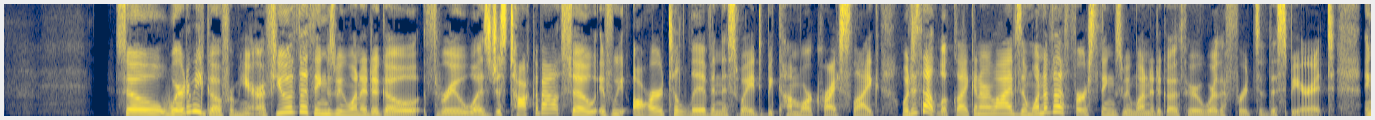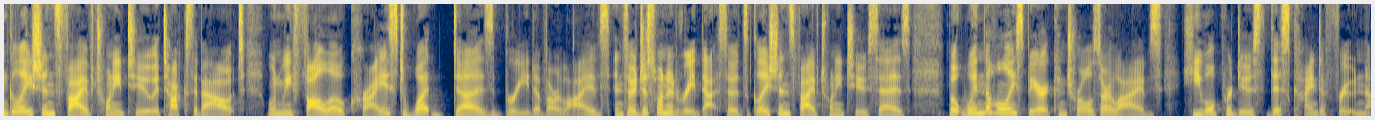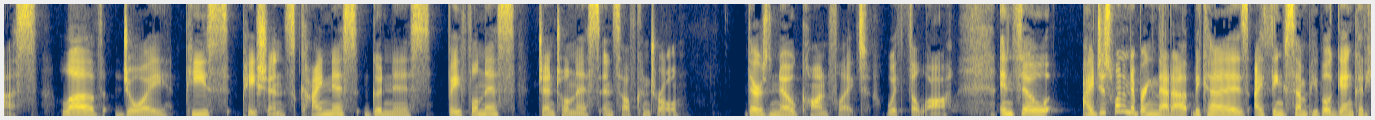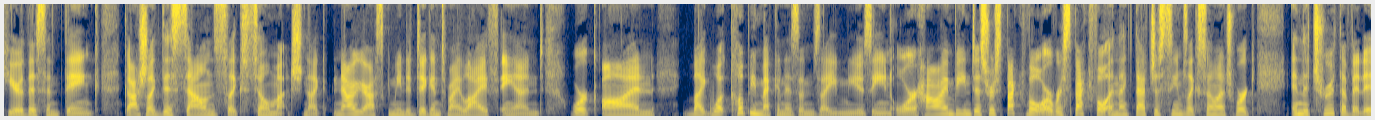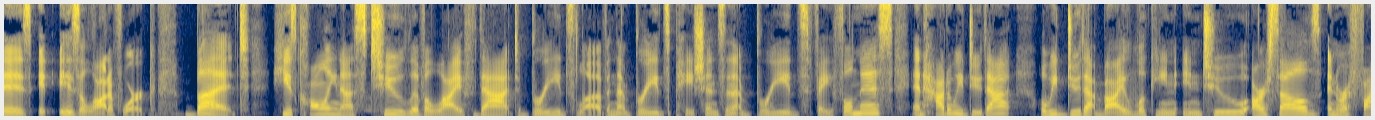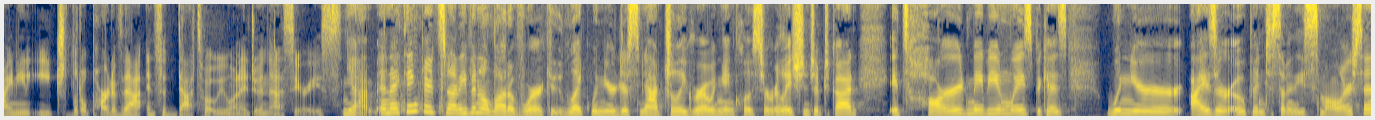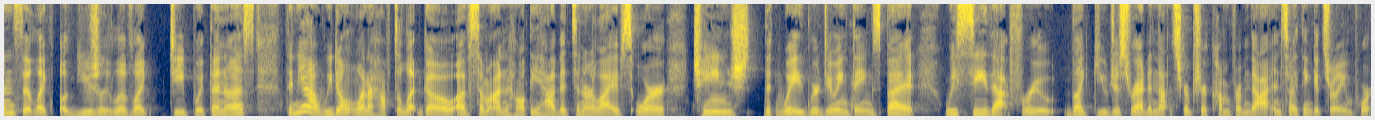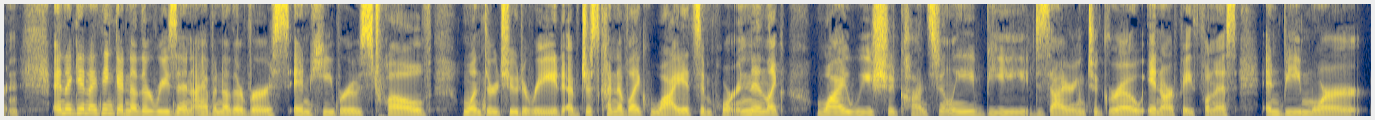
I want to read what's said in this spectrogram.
So, where do we go from here? A few of the things we wanted to go through was just talk about so, if we are to live in this way to become more Christ like, what does that look like in our lives? And one of the first things we wanted to go through were the fruits of the Spirit. In Galatians 5 22, it talks about when we follow Christ, what does breed of our lives? And so, I just wanted to read that. So, it's Galatians 5 22 says, But when the Holy Spirit controls our lives, he will produce this kind of fruit in us love, joy, peace, patience, kindness, goodness, faithfulness, gentleness, and self control. There's no conflict with the law. And so I just wanted to bring that up because I think some people again could hear this and think, gosh, like this sounds like so much. Like now you're asking me to dig into my life and work on like what coping mechanisms I'm using or how I'm being disrespectful or respectful. And like that just seems like so much work. And the truth of it is, it is a lot of work. But He's calling us to live a life that breeds love and that breeds patience and that breeds faithfulness. And how do we do that? Well, we do that by looking into ourselves and refining each little part of that. And so that's what we want to do in that series. Yeah. And I think it's not even a lot of work. Like when you're just naturally growing in closer relationship to God, it's hard maybe in ways because when your eyes are open to some of these smaller sins that like usually live like deep within us, then yeah, we don't want to have to let go of some unhealthy habits in our lives or change the way we're doing things. But we see that fruit, like you just read in that scripture, come from that. And so I think it's really important. And again, I think another reason I have another verse in Hebrews 12, 1 through 2 to read of just kind of like why it's important and like why we should constantly be desiring to grow in our faithfulness and be more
